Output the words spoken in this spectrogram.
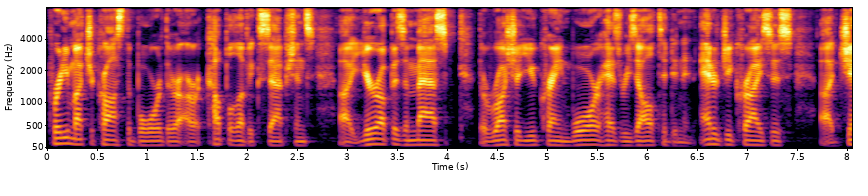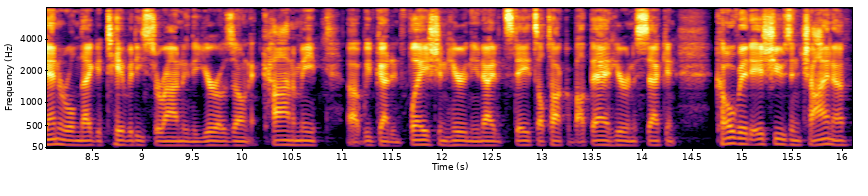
pretty much across the board. There are a couple of exceptions. Uh, Europe is a mess. The Russia Ukraine war has resulted in an energy crisis, uh, general negativity surrounding the Eurozone economy. Uh, we've got inflation here in the United States. I'll talk about that here in a second. COVID issues in China,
